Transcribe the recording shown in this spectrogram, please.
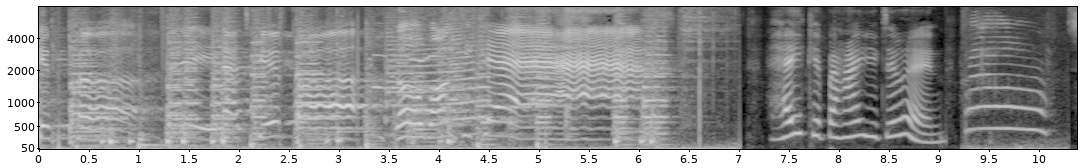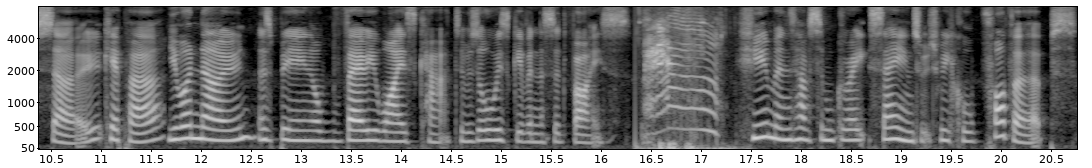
Kipper. Hey, that's Kipper, the wonky cat. Hey Kipper, how you doing? So, Kipper, you are known as being a very wise cat who has always given us advice. Humans have some great sayings which we call proverbs,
